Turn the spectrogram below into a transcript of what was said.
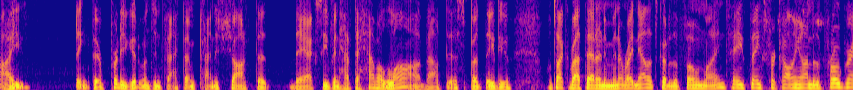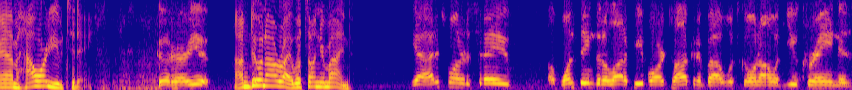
I think they're pretty good ones. In fact, I'm kind of shocked that they actually even have to have a law about this, but they do. We'll talk about that in a minute. Right now, let's go to the phone lines. Hey, thanks for calling on to the program. How are you today? Good. How are you? I'm doing all right. What's on your mind? Yeah, I just wanted to say uh, one thing that a lot of people aren't talking about what's going on with Ukraine is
